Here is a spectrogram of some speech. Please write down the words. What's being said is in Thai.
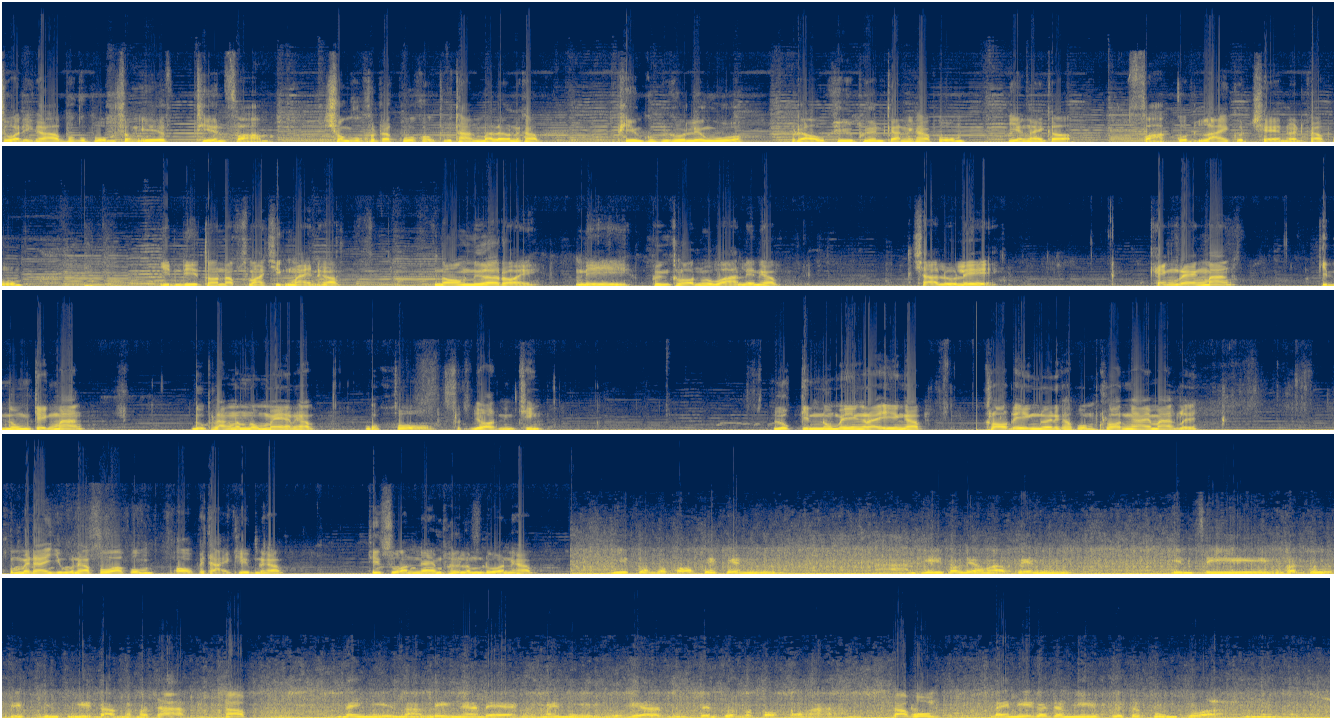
สวัสดีครับพวกบผมช่องเอฟทีเอ็นฟาร์มช่องของคนรักวัวของทุกท่านมาแล้วนะครับ เพียงคุณเป็นคนเลี้ยงวัว เราคือเพื่อนกันนะครับผมยังไงก็ฝากกดไลค์กดแชร์หน่อยครับผม ยินดีต้อนรับสมาชิกใหม่นะครับ น้องเนื้ออร่อย นี่เพิ่งคลอดเมื่อวานเลยนะครับ ชาโลเล่แข็งแรงมาก กินนมเก่งมาก ดูพลังน้ำนมแม่นะครับ โอ้โหสุดยอดจริง ๆ ลูกกินนมเองอะไรเองครับ คลอดเองด้วยนะครับ ผมคลอดง่ายมากเลย ผมไม่ได้อยู่นะเพราะว่าผมออกไปถ่ายคลิปนะครับ ที่สวนในอำเภอลำดวนนะครับ มีส่วนประกอบที่เป็นอาหารที่เขาเรียกว่าเป็นอินทรีย์วัตถุดิบอินทรีย์ตามธรรมชาติ ครับไม่มีสารลิ่งเนื้อแดง ไม่มียูเรียเป็นส่วนประกอบของอาหาร ครับผม ในนี้ก็จะมีพืชตระกูลถั่ว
